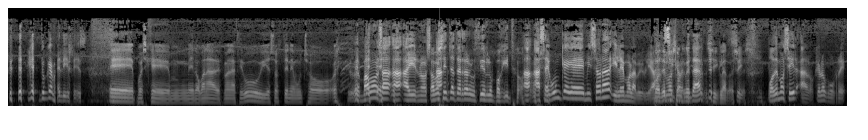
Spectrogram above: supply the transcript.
¿Tú qué me dices? Eh, pues que me lo van a, van a, decir, uy, eso tiene mucho... Vamos a, irnos... Vamos a, intentar reducirlo un poquito. A, según qué emisora y leemos la Biblia. ¿Podemos concretar? Sí, claro, eso es. Podemos ir a algo. ¿Qué le ocurre?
